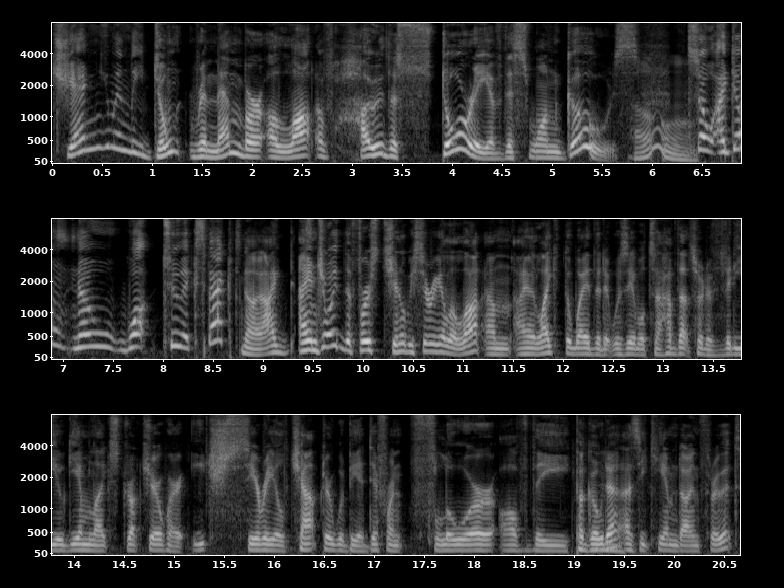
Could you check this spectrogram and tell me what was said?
genuinely don't remember a lot of how the story of this one goes. Oh. So I don't know what to expect now. I, I enjoyed the first Shinobi serial a lot, and I liked the way that it was able to have that sort of video game like structure where each serial chapter would be a different floor of the pagoda hmm. as he came down through it,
